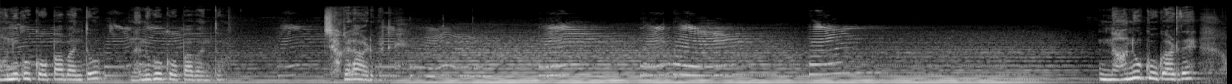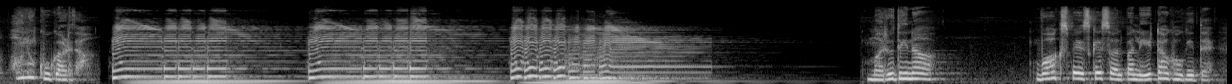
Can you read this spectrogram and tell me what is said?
ಅವನಿಗೂ ಕೋಪ ಬಂತು, ನನಗೂ ಕೋಪ ಬಂತು. ಜಗಳ ಆಡ್ಬಿಟ್ವಿ. ನಾನು ಕೂಗಾಡ್ದೆ, ಅವನು ಕೂಗಾಡ್ದ. ಮರುದಿನ ವರ್ಕ್ ಸ್ಪೇಸ್ಗೆ ಸ್ವಲ್ಪ ಲೇಟಾಗಿ ಹೋಗಿದ್ದೆ.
